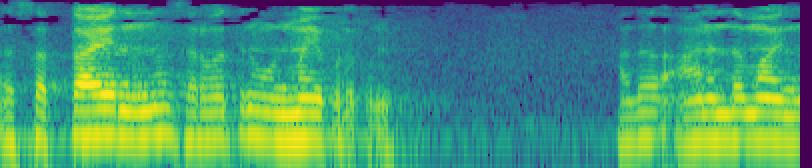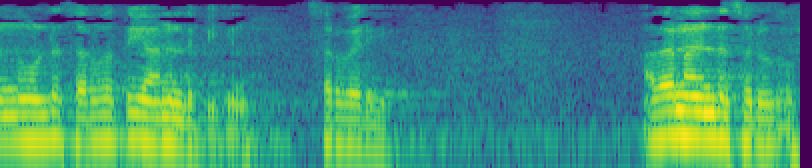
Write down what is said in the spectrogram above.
അത് സത്തായി നിന്ന് സർവത്തിനും ഉണ്മയെ കൊടുക്കുന്നു അത് ആനന്ദമായി നിന്നുകൊണ്ട് സർവത്തെയും ആനന്ദിപ്പിക്കുന്നു. സർവരെയും. അതാണ് അതിന്റെ സ്വരൂപം.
